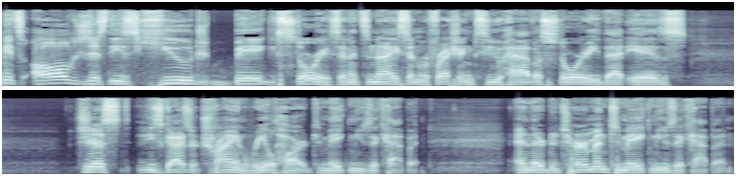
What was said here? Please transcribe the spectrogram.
it's all just these huge, big stories, and it's nice and refreshing to have a story that is just these guys are trying real hard to make music happen, and they're determined to make music happen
